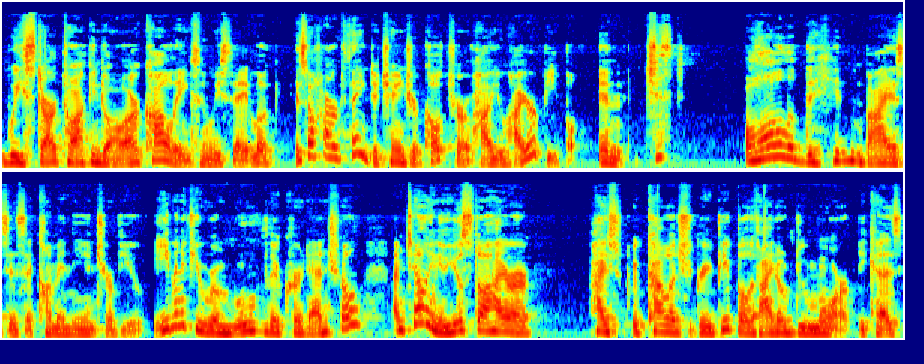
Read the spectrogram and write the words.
We start talking to all our colleagues and we say, look, it's a hard thing to change your culture of how you hire people. And just all of the hidden biases that come in the interview, even if you remove the credential, I'm telling you, you'll still hire high school, college degree people if I don't do more because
